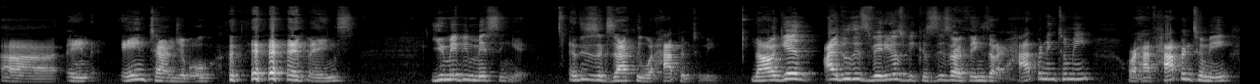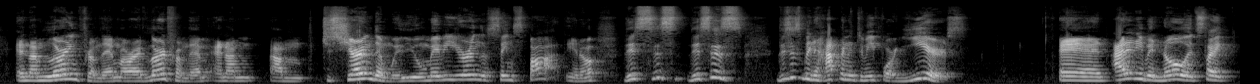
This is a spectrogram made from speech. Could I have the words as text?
uh, in intangible things you may be missing it. And this is exactly what happened to me. Now, again, I do these videos because these are things that are happening to me or have happened to me and I'm learning from them or I've learned from them and I'm I'm just sharing them with you. Maybe you're in the same spot, you know. This is this is this has been happening to me for years. And I didn't even know it's like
